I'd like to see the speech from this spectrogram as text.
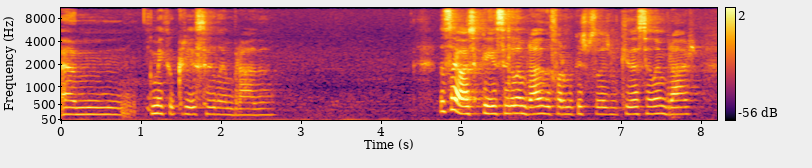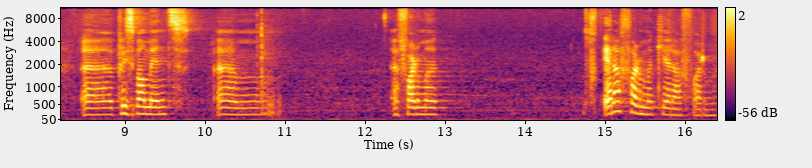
hum, como é que eu queria ser lembrada? Não sei, eu acho que queria ser lembrada da forma que as pessoas me quisessem lembrar, uh, principalmente um, a forma. Era a forma que era a forma.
